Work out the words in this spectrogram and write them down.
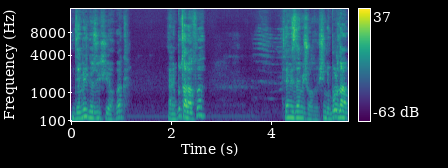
demir gözüküyor bak. Yani bu tarafı temizlemiş olduk. Şimdi buradan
